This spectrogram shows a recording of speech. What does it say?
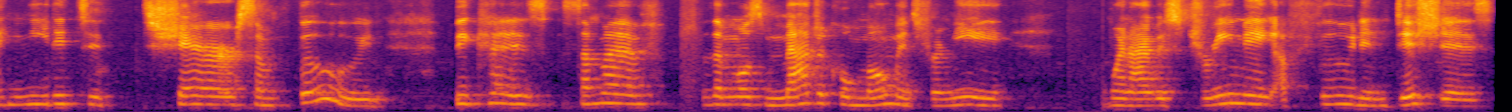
I needed to share some food because some of the most magical moments for me when I was dreaming of food and dishes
